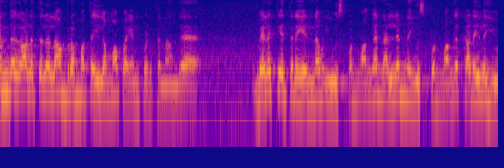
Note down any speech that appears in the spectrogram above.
அந்த காலத்துலலாம் பிரம்ம தைலமாக பயன்படுத்தினாங்க. விளக்கேத்துற எண்ணெய் யூஸ் பண்ணுவாங்க நல்லெண்ணெய் யூஸ் பண்ணுவாங்க கடையில் யூ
